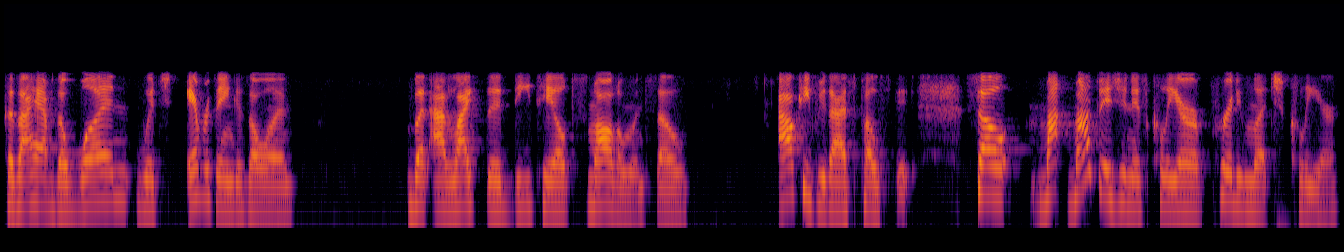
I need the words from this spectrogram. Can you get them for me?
Because I have the one which everything is on, but I like the detailed smaller one. So I'll keep you guys posted. So my my vision is clear, pretty much clear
